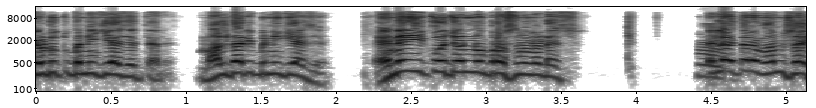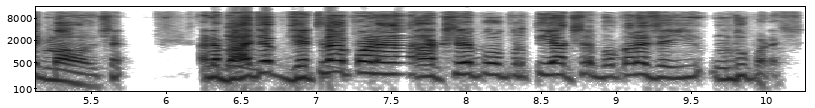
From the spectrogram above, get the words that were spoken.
ખેડૂત બની ગયા છે અત્યારે. માલધારી બની ગયા છે. એને ઇકોઝોન નો પ્રશ્ન નડે છે. એટલે અત્યારે વન સાઈડ માહોલ છે. અને ભાજપ જેટલા પણ આક્ષેપો પ્રતિ આક્ષેપો કરે છે એ ઊંધું પડે છે.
